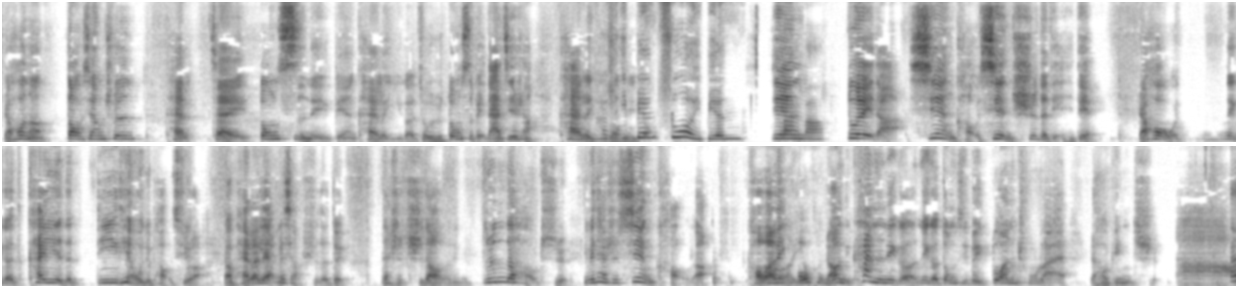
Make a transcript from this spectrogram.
然后呢，稻香村开在东四那边开了一个，就是东四北大街上开了一个是一边做一边卖现吗？对的，现烤现吃的点心店。然后我那个开业的第一天我就跑去了，然后排了两个小时的队，但是吃到的那个真的好吃，因为它是现烤的，烤完了以后，然后你看着那个那个东西被端出来，然后给你吃啊。哎，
